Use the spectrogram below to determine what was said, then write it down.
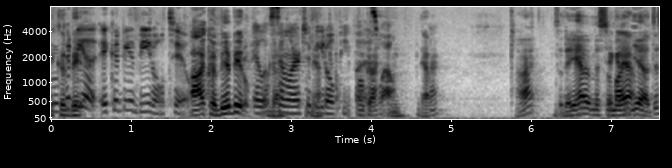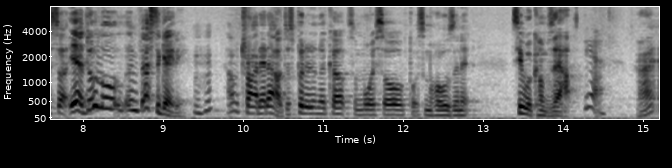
It, could could, be- be, a it could be a beetle too. Ah, it could be a beetle. it looks Okay. similar to Yeah. beetle pupa Okay. as well. Yep. Okay. All right. So there you have it, Mr. Check Mike. out. yeah, just uh, yeah, do a little investigating. Mm-hmm. I would try that out. Just put it in a cup, some moist soil, put some holes in it, see what comes out. Yeah. All right.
